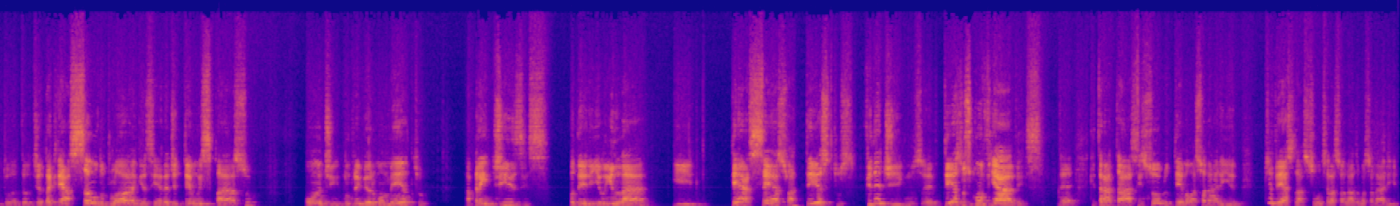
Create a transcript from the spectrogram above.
do, do, da criação do blog assim, era de ter um espaço onde, num primeiro momento, aprendizes poderiam ir lá e ter acesso a textos fidedignos, é, textos confiáveis, né, que tratassem sobre o tema maçonaria. Diversos assuntos relacionados à maçonaria.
